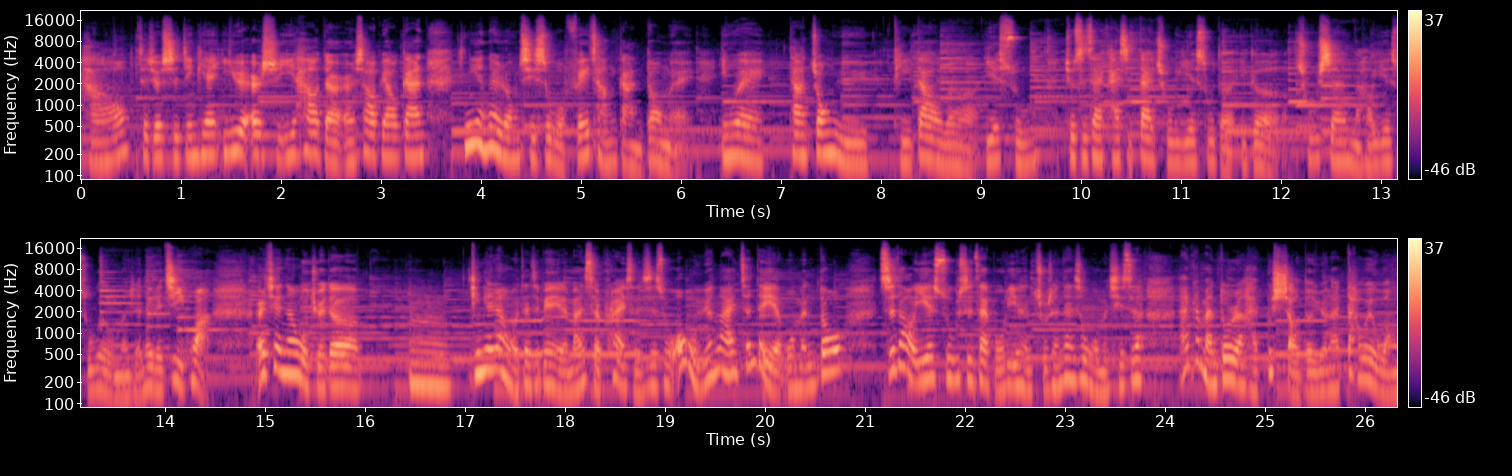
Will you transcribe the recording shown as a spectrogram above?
好，这就是今天一月二十一号的儿少标杆。今天的内容其实我非常感动哎，因为他终于提到了耶稣，就是在开始带出耶稣的一个出生，然后耶稣为我们人类的计划。而且呢，我觉得。今天让我在这边也蛮 surprise 的是说，哦，原来真的耶，我们都知道耶稣是在伯利恒出生，但是我们其实还看蛮多人还不晓得，原来大卫王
